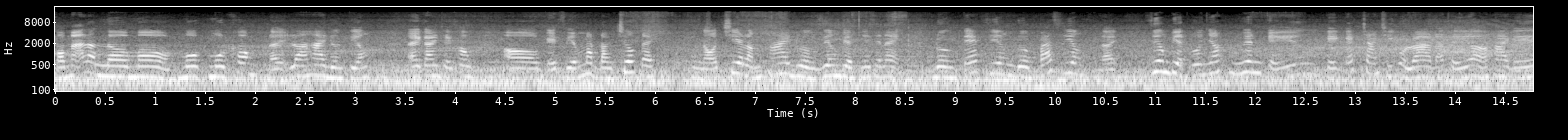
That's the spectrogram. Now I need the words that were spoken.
có mã là LM110 đấy loa hai đường tiếng. Đây các anh thấy không? Ờ, cái phía mặt đằng trước đây nó chia làm hai đường riêng biệt như thế này. Đường tép riêng đường bass riêng. Đấy riêng biệt luôn nhá. Nguyên cái cái cách trang trí của loa đã thấy uh, hai cái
